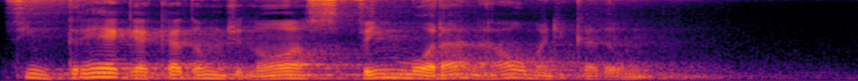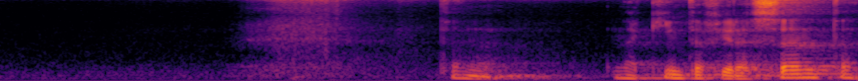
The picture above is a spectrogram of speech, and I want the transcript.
se entrega a cada um de nós, vem morar na alma de cada um. Então, na Quinta-feira Santa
